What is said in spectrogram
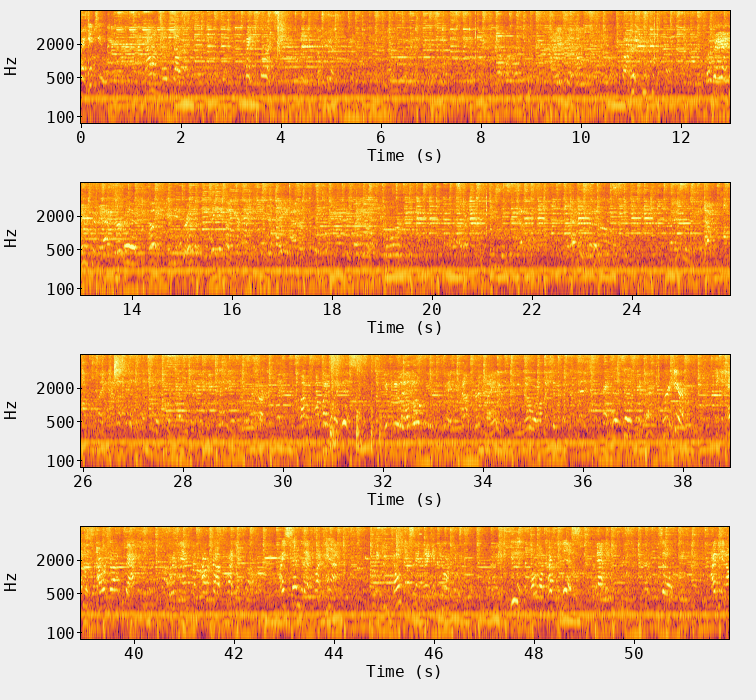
I hit you, this. Give you an elbow, and you're not threatened by anything. You know where all my coming from. Right, so, so we're here. He can hit with power shot back, can hit with power shot front hand. I send to that front hand. If you don't extend, I get the arm. If you do it, I'll, cover this. That. So I mean,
